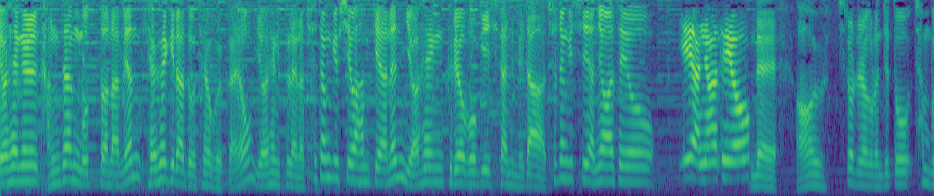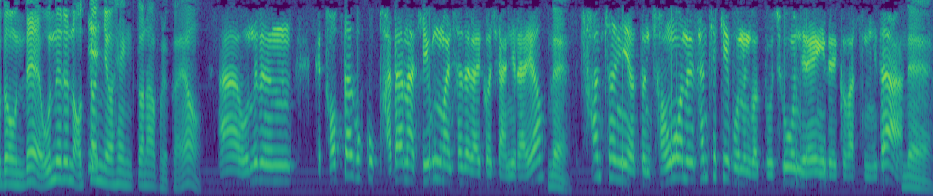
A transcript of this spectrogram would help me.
여행을 당장 못 떠나면 계획이라도 세워볼까요? 여행 플래너 최정규 씨와 함께하는 여행 그려보기 시간입니다. 최정규 씨 안녕하세요. 예, 안녕하세요. 네, 아유 7월이라 그런지 또 참 무더운데 오늘은 어떤 예. 여행 떠나볼까요? 아, 오늘은 그 덥다고 꼭 바다나 계곡만 찾아갈 것이 아니라요. 네, 천천히 어떤 정원을 산책해 보는 것도 좋은 여행이 될 것 같습니다. 네,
